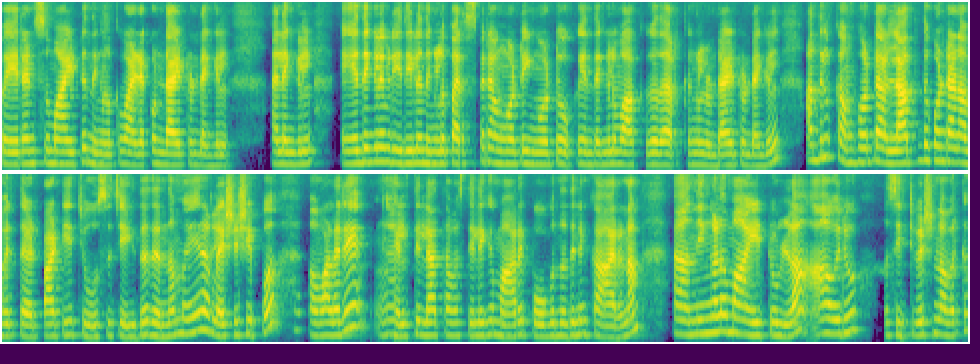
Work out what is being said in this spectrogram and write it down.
പേരൻസുമായിട്ട് നിങ്ങൾക്ക് വഴക്കുണ്ടായിട്ടുണ്ടെങ്കിൽ അല്ലെങ്കിൽ ഏതെങ്കിലും രീതിയിൽ നിങ്ങൾ പരസ്പരം അങ്ങോട്ടും ഇങ്ങോട്ടും ഒക്കെ എന്തെങ്കിലും വാക്കുകൾ തർക്കങ്ങൾ ഉണ്ടായിട്ടുണ്ടെങ്കിൽ അതിൽ കംഫർട്ട് അല്ലാത്തത് കൊണ്ടാണ് അവർ തേർഡ് പാർട്ടിയെ ചൂസ് ചെയ്തതെന്നും ഈ റിലേഷൻഷിപ്പ് വളരെ ഹെൽത്ത് ഇല്ലാത്ത അവസ്ഥയിലേക്ക് മാറിപ്പോകുന്നതിനും കാരണം നിങ്ങളുമായിട്ടുള്ള ആ ഒരു സിറ്റുവേഷൻ അവർക്ക്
